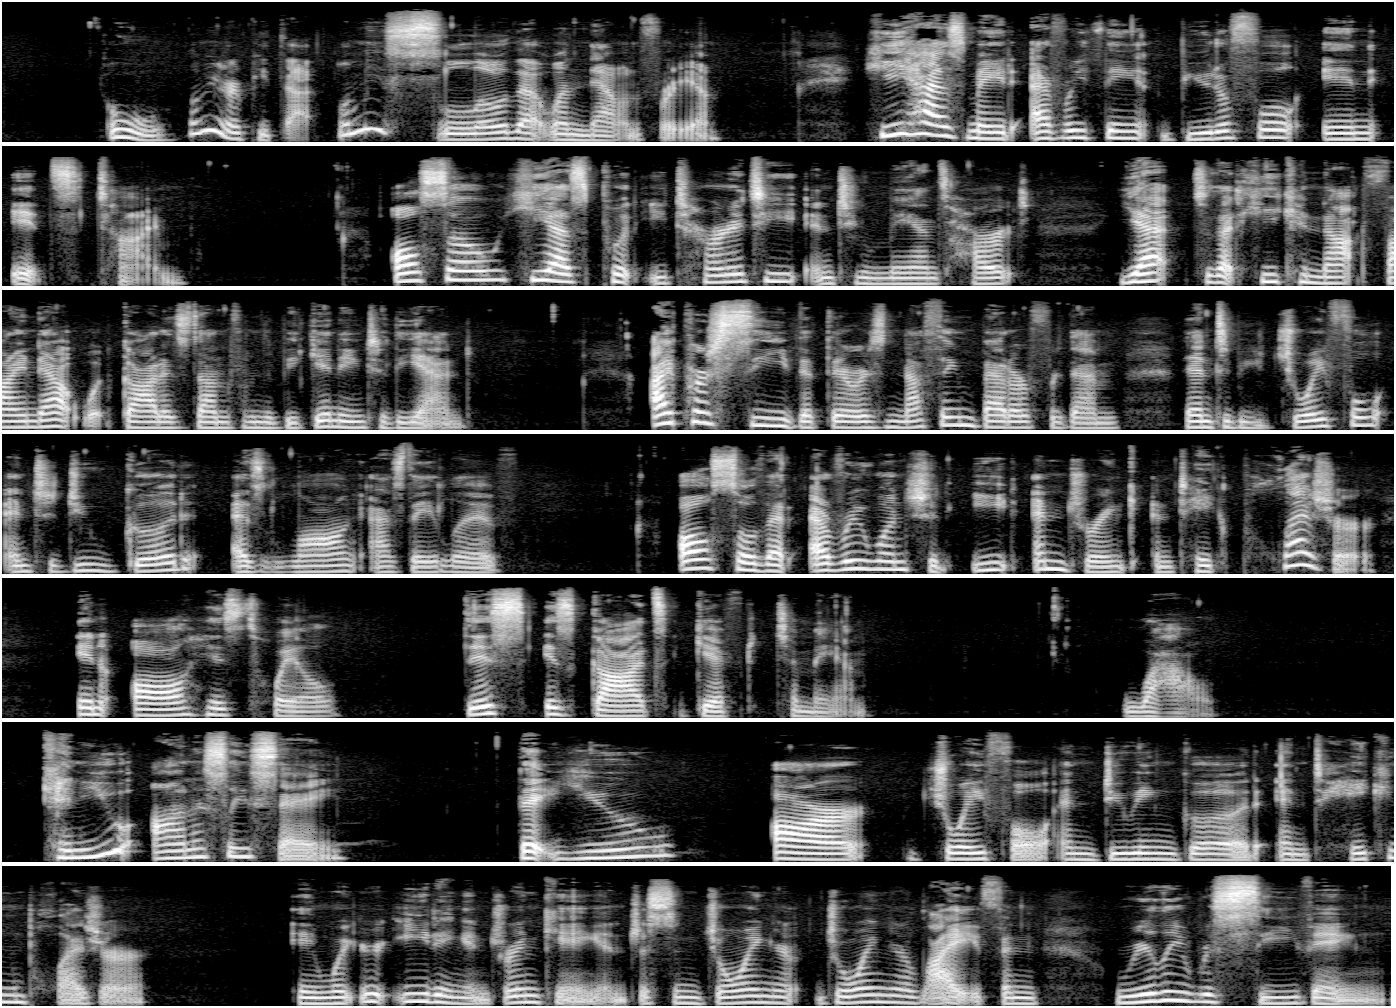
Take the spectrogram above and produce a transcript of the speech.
Oh, let me repeat that. Let me slow that one down for you. He has made everything beautiful in its time. Also, He has put eternity into man's heart, yet so that he cannot find out what God has done from the beginning to the end. I perceive that there is nothing better for them than to be joyful and to do good as long as they live. Also, that everyone should eat and drink and take pleasure in all his toil. This is God's gift to man. Wow. Can you honestly say that you are joyful and doing good and taking pleasure in what you're eating and drinking and just enjoying your enjoying your life and really receiving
